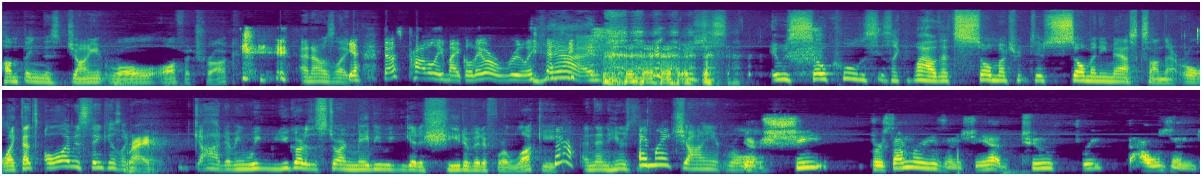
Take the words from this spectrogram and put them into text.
humping this giant roll off a truck, and I was like, yeah, that was probably Michael. They were really yeah, and it was just it was so cool to see. It's like wow, that's so much. There's so many masks on that roll. Like that's all I was thinking. Is like, right. God, I mean, we you go to the store and maybe we can get a sheet of it if we're lucky. Yeah. And then here's the And, like- giant roll. You know, she, for some reason, she had two, three thousand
